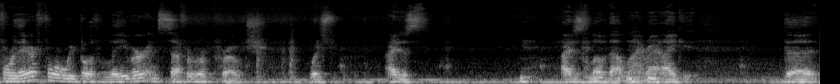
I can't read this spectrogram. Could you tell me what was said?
For therefore we both labor and suffer reproach, which I just I just love that line, right? Like the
